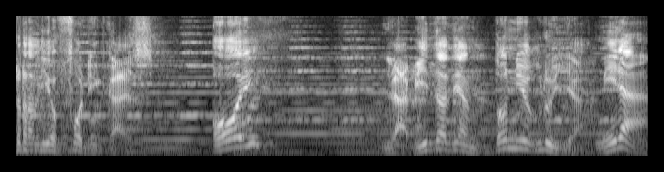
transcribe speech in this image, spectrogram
radiofónicas. Hoy, la vida de Antonio Grulla. Mira,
